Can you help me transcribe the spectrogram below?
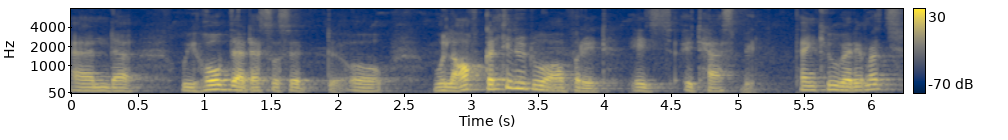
and uh, we hope that AstroSat uh, will continue to operate as it has been. Thank you very much.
